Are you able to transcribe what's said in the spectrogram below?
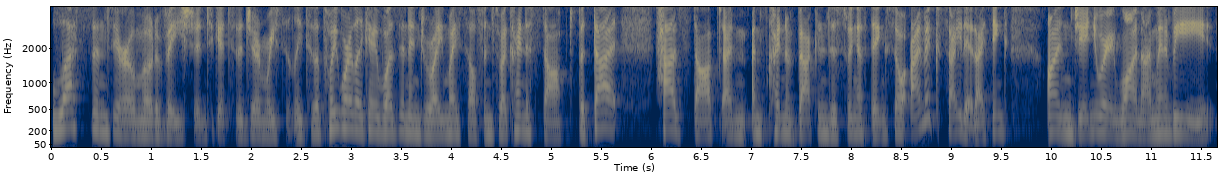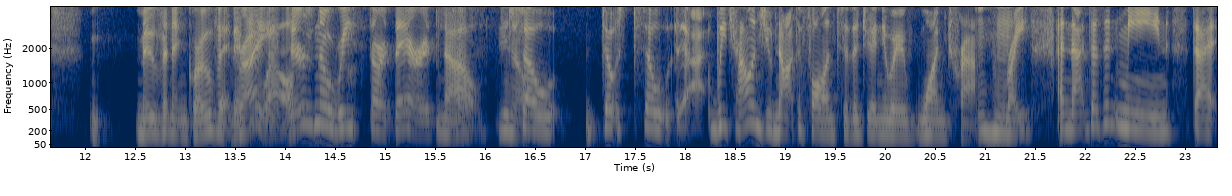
less than zero motivation to get to the gym recently to the point where like I wasn't enjoying myself and so I kind of stopped. But that has stopped. I'm I'm kind of back into the swing of things. So I'm excited. I think on January 1, I'm going to be moving and groving if right. you will. There's no restart there. It's No. just, you know. So so uh, we challenge you not to fall into the January 1 trap, Mm-hmm. right? And that doesn't mean that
